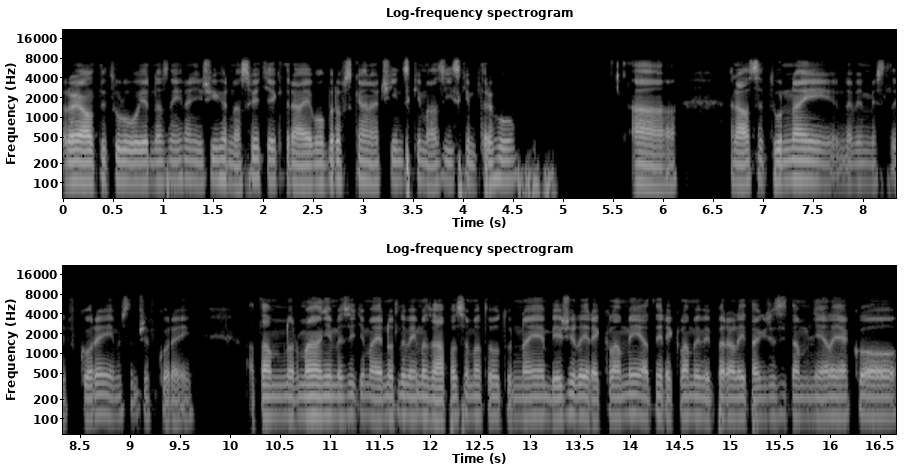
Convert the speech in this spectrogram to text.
Royale titulů, jedna z nejhranějších her na světě, která je obrovská na čínském a azijském trhu. A hrál se turnaj, nevím jestli v Koreji, myslím, že v Koreji. A tam normálně mezi těma jednotlivými zápasama toho turnaje běžely reklamy a ty reklamy vypadaly tak, že si tam měl jako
